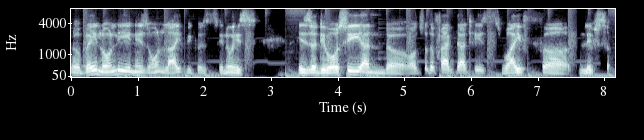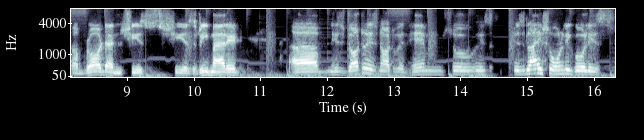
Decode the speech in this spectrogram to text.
uh, very lonely in his own life because you know he's he's a divorcee and uh, also the fact that his wife uh, lives abroad and she's she is remarried. Uh, his daughter is not with him, so his his life's only goal is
